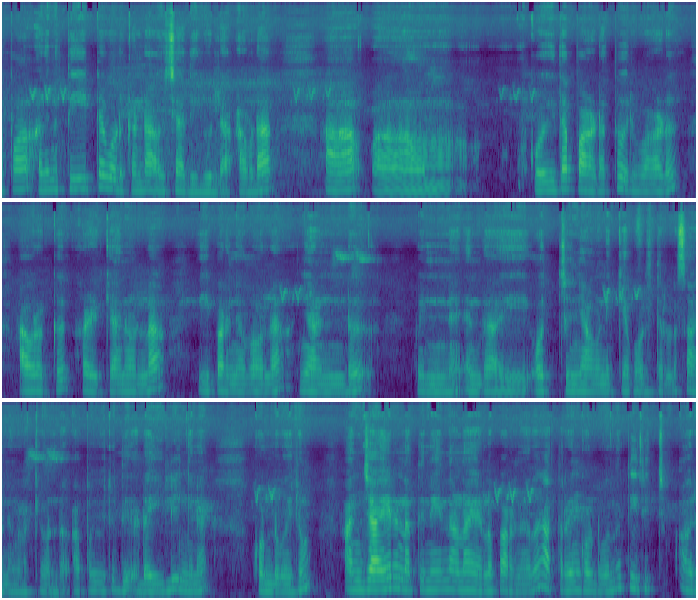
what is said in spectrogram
അപ്പോൾ അതിന് തീറ്റ കൊടുക്കേണ്ട ആവശ്യം അധികമില്ല. അവിടെ ആം, കൊയ്ത പാടത്ത് ഒരുപാട് അവർക്ക് കഴിക്കാനുള്ള ഈ പറഞ്ഞ പോലെ ഞണ്ട് പിന്നെ എന്താ ഈ ഒച്ച ഞവണിക്ക പോലത്തുള്ള സാധനങ്ങളൊക്കെ ഉണ്ട്. അപ്പോൾ ഇവർ ഡെയിലി ഇങ്ങനെ കൊണ്ടുവരും. അഞ്ചായിരം എണ്ണത്തിന് എന്നാണ് അയാൾ പറഞ്ഞത്. അത്രയും കൊണ്ടുവന്ന് തിരിച്ചും അവർ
